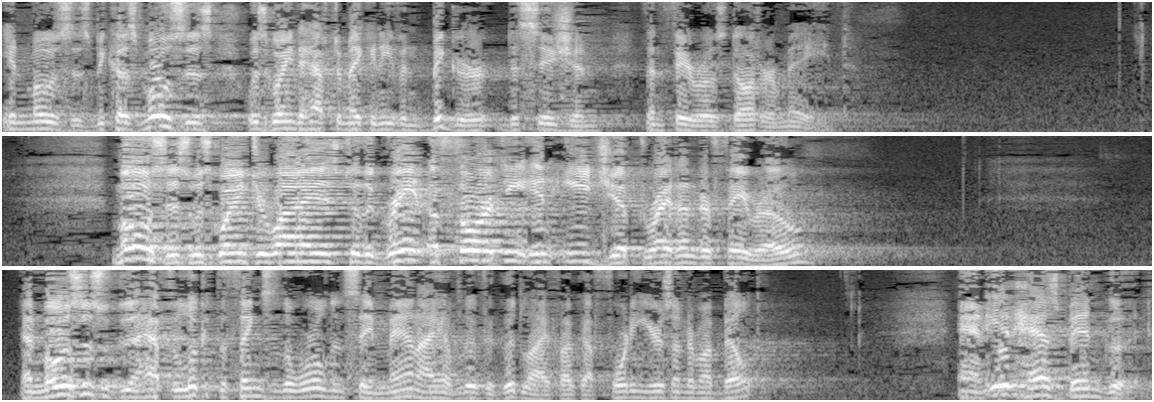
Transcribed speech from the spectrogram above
in Moses because Moses was going to have to make an even bigger decision than Pharaoh's daughter made. Moses was going to rise to the great authority in Egypt right under Pharaoh. And Moses was going to have to look at the things of the world and say, Man, I have lived a good life. I've got 40 years under my belt. And it has been good.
